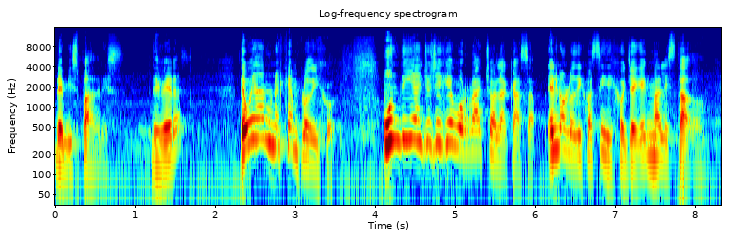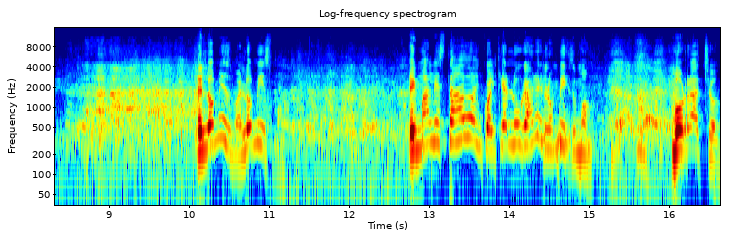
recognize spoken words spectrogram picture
de mis padres. ¿De veras? Te voy a dar un ejemplo, dijo. Un día yo llegué borracho a la casa. Él no lo dijo así, dijo, llegué en mal estado. Es lo mismo, es lo mismo. En mal estado, en cualquier lugar, es lo mismo. Borracho.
